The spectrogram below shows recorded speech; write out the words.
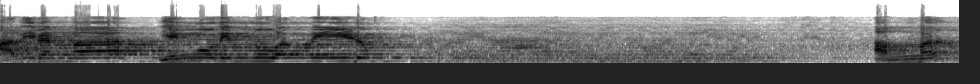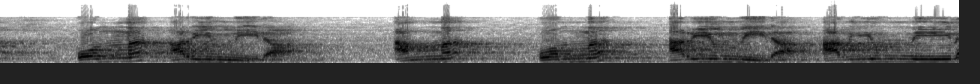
അറിവെന്നാൽ എങ്ങു നിന്നു വന്നിടും? അന്ന് ഒന്ന് അറിയുന്നില്ല അന്ന് ഒന്ന് അറിയുന്നില്ല അറിയുന്നില്ല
